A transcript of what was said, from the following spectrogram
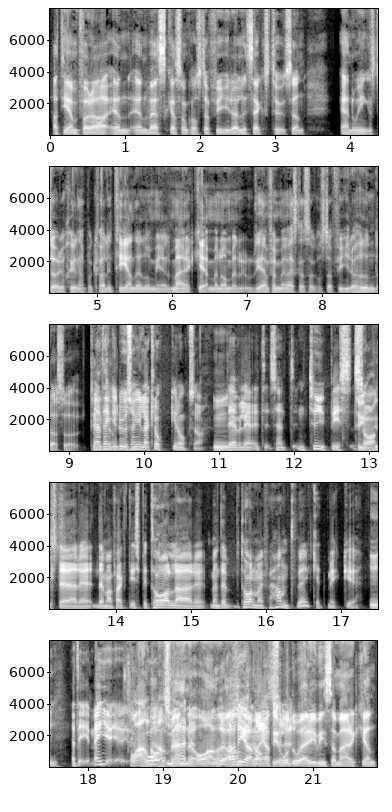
att jämföra en, en väska som kostar 4 eller 6 tusen är nog ingen större skillnad på kvaliteten. Det är nog mer ett märke. Men om du jämför med en väska som kostar 400 så... Men jag tänker du som gillar klockor också. Mm. Det är väl sånt- en typisk Typiskt. sak där, där man faktiskt betalar, men där betalar man för hantverket mycket. Mm. Att men, Och andrahandsvärde. Andra, Ja, det gör man absolut. Och då är det ju vissa märken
